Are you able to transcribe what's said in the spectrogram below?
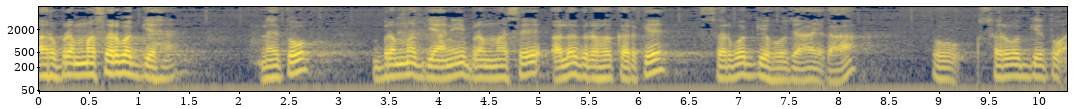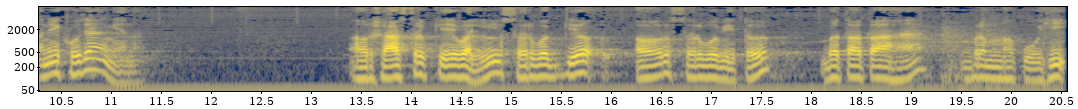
और ब्रह्म सर्वज्ञ है। नहीं तो ब्रह्म ज्ञानी ब्रह्म से अलग रह करके सर्वज्ञ हो जाएगा। तो सर्वज्ञ तो अनेक हो जाएँगे ना। और शास्त्र केवल सर्वज्ञ और सर्ववित बताता है ब्रह्म को ही।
